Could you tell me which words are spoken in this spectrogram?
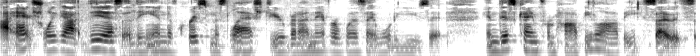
I actually got this at the end of Christmas last year, but I never was able to use it. And this came from Hobby Lobby. So it's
